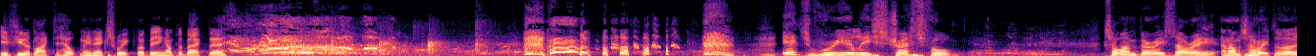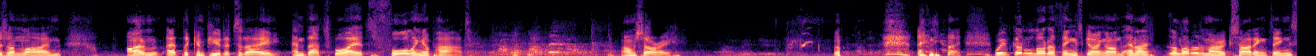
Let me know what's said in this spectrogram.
if you would like to help me next week by being up the back there. it's really stressful. So I'm very sorry, and I'm sorry to those online. I'm at the computer today, and that's why it's falling apart. I'm sorry. anyway, we've got a lot of things going on, and I, a lot of them are exciting things.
